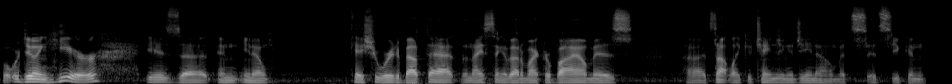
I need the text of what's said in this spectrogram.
what we're doing here is, uh, and you know, in case you're worried about that, the nice thing about a microbiome is uh, it's not like you're changing a genome. It's it's you can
